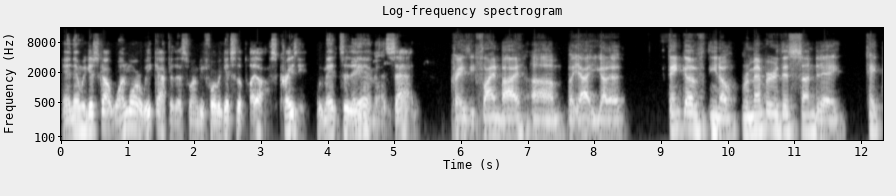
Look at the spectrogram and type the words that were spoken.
And then we just got one more week after this one before we get to the playoffs. Crazy. We made it to the end, man. It's sad. Crazy, flying by. Um, but yeah, you gotta think of, you know, remember this Sunday. Take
